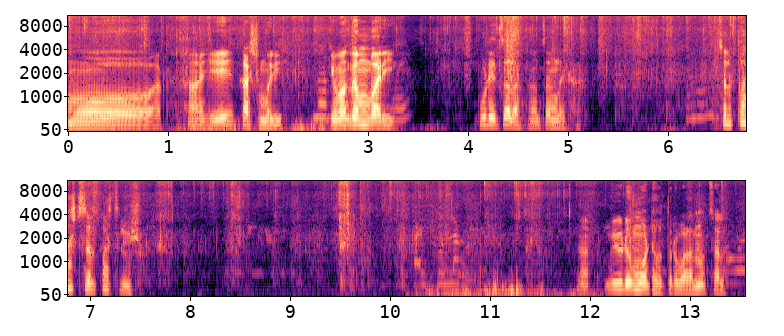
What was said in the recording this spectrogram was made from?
मोर. हां हे काश्मीरी किंवा गंबारी. पुढे चला हां चांगलं आहे खा. चल फास्ट चल फास्ट चल विश्व हां व्हिडिओ मोठा होतो बाळा चला.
